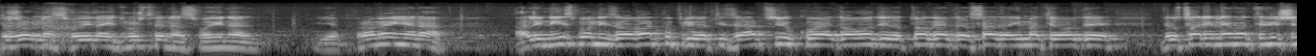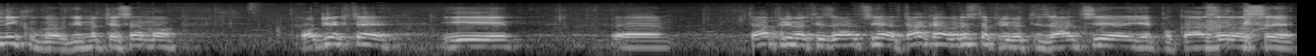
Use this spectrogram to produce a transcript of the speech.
državna svojina i društvena svojina je promenjena, ali nismo ni za ovakvu privatizaciju koja dovodi do toga da sada imate ovde, da u stvari nemate više nikog ovde, imate samo objekte i e, ta privatizacija, taka vrsta privatizacije je pokazala se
